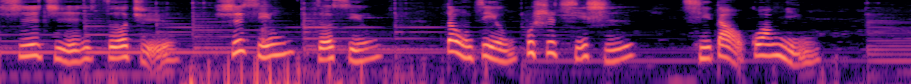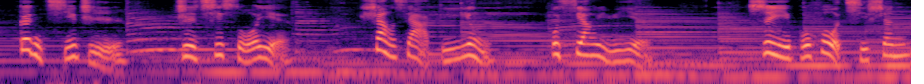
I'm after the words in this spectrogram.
时止则止，时行则行，动静不失其时。其道光明，艮其止，止其所也。上下敌应，不相与也。是以不获其身，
